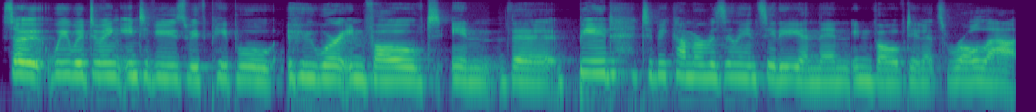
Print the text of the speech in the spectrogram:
So we were doing interviews with people who were involved in the bid to become a resilient city and then involved in its rollout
